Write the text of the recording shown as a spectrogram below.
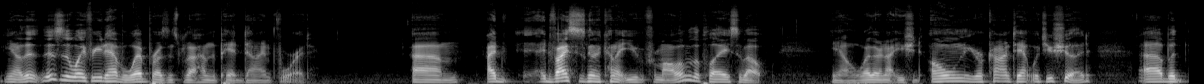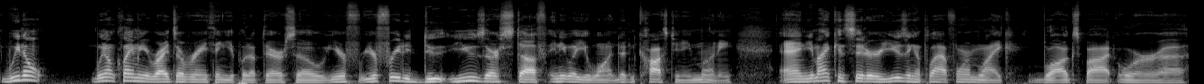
you know, th- this is a way for you to have a web presence without having to pay a dime for it um, I'd, advice is going to come at you from all over the place about you know whether or not you should own your content, which you should. Uh, but we don't we don't claim any rights over anything you put up there, so you're you're free to do use our stuff any way you want. It doesn't cost you any money, and you might consider using a platform like Blogspot or uh,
